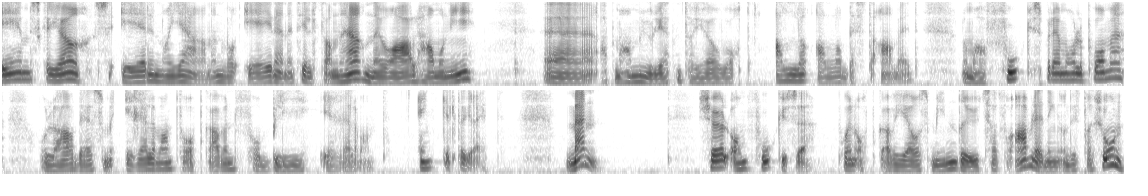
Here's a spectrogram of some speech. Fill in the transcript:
er vi skal gjøre, så er det når hjernen vår er i denne tilstanden her, neural harmoni, eh, at vi har muligheten til å gjøre vårt aller, aller beste arbeid. Når vi har fokus på det vi holder på med, og lar det som er irrelevant for oppgaven, forbli irrelevant. Enkelt og greit. Men selv om fokuset på en oppgave gjør oss mindre utsatt for avledning og distraksjon,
